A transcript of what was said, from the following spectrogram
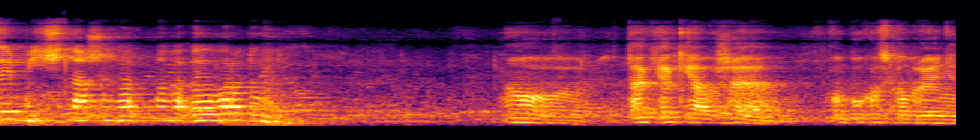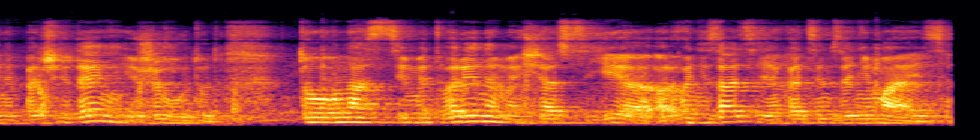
Це біч наших го- е. Ну, так як я вже в Обуховському районі не перший день і живу тут, то у нас з цими тваринами зараз є організація, яка цим займається.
